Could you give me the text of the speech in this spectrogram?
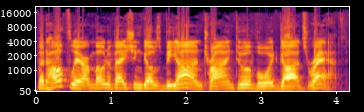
But hopefully our motivation goes beyond trying to avoid God's wrath.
